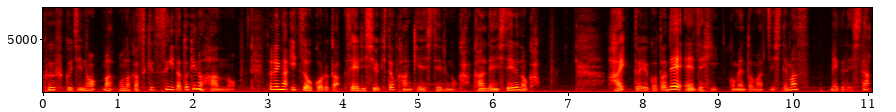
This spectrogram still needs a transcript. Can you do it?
空腹時の、まあ、お腹空きすぎた時の反応それがいつ起こるか生理周期と関係しているのか関連しているのかはいということで、えー、ぜひコメントお待ちしてます。メグでした。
